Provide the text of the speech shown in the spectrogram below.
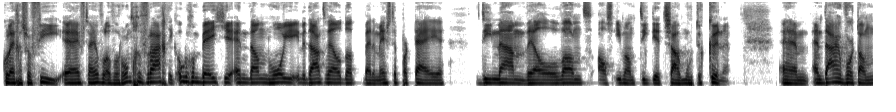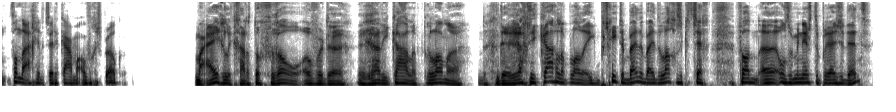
collega Sophie heeft daar heel veel over rondgevraagd. Ik ook nog een beetje. En dan hoor je inderdaad wel dat bij de meeste partijen die naam wel landt als iemand die dit zou moeten kunnen. Um, en daar wordt dan vandaag in de Tweede Kamer over gesproken. Maar eigenlijk gaat het toch vooral over de radicale plannen. De, radicale plannen. Ik schiet er bijna bij de lach als ik het zeg. Van uh, onze minister-president.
